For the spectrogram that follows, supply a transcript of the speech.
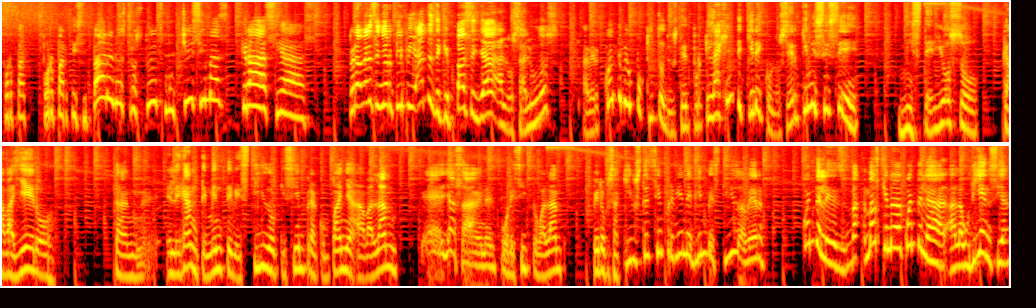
por, por participar en nuestros tweets. Muchísimas gracias. Pero a ver, señor Clippy, antes de que pase ya a los saludos, a ver, cuénteme un poquito de usted, porque la gente quiere conocer quién es ese misterioso caballero tan elegantemente vestido que siempre acompaña a Balam. ya saben, el pobrecito Balam. Pero pues aquí usted siempre viene bien vestido. A ver, cuénteles, más que nada, cuéntele a la audiencia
